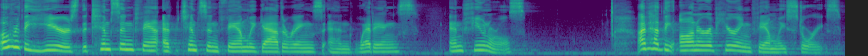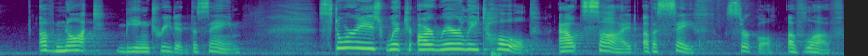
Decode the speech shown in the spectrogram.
Over the years, the Timpson fa- uh, at Timpson family gatherings and weddings and funerals, I've had the honor of hearing family stories of not being treated the same. Stories which are rarely told outside of a safe circle of love.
